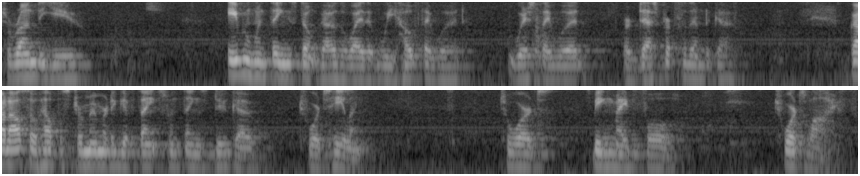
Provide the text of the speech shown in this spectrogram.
To run to you, even when things don't go the way that we hope they would, wish they would, or desperate for them to go. God, also help us to remember to give thanks when things do go towards healing, towards being made full, towards life.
